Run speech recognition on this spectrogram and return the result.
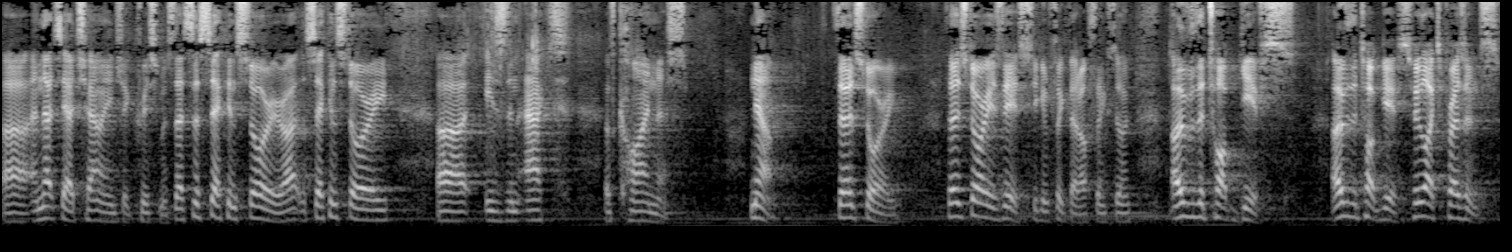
Uh, and that's our challenge at Christmas. That's the second story, right? The second story uh, is an act of kindness. Now, third story. Third story is this. You can flick that off, thanks, Dylan. Over the top gifts. Over the top gifts. Who likes presents?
